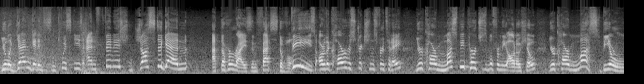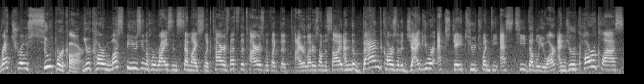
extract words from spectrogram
You'll again get into some twisties and finish just again at the Horizon Festival. These are the car restrictions for today. Your car must be purchasable from the auto show. Your car must be a retro supercar. Your car must be using the Horizon semi-slick tires. That's the tires with like the tire letters on the side. And the banned cars are the Jaguar XJ220 STWR. And your car class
